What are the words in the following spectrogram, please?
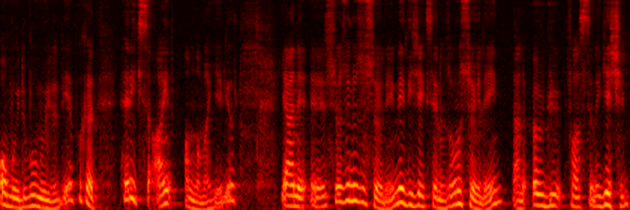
o muydu bu muydu diye fakat her ikisi aynı anlama geliyor. Yani e, sözünüzü söyleyin. Ne diyecekseniz onu söyleyin. Yani övgü faslını geçin.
